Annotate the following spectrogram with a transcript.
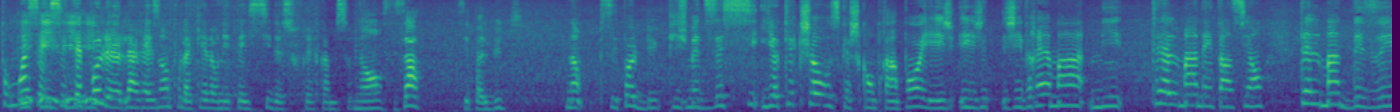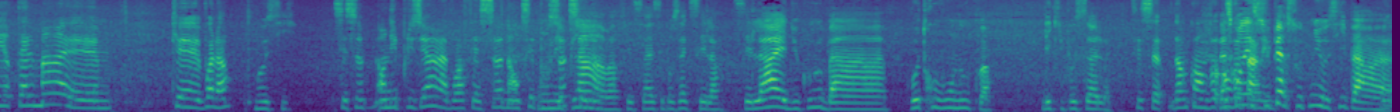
pour moi, c'était pas le- la raison pour laquelle on était ici de souffrir comme ça. Non, c'est ça. C'est pas le but. Non, c'est pas le but. Puis je me disais, si il y a quelque chose que je comprends pas, et, j'ai- vraiment mis tellement d'intention, tellement de désir, tellement euh, que voilà, Moi aussi. c'est ça. On est plusieurs à avoir fait ça, donc c'est pour On ça est que plein c'est à là. avoir fait ça, c'est pour ça que c'est là. C'est là et du coup, bah, retrouvons-nous quoi, l'équipe au sol. C'est ça. Donc on va. Parce qu'on est parler. super soutenu aussi par euh,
